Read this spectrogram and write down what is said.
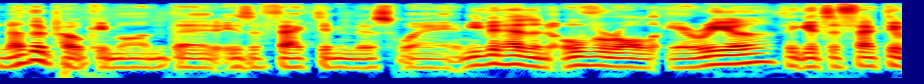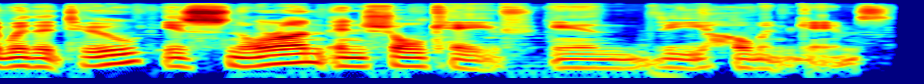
Another Pokemon that is affected in this way, and even has an overall area that gets affected with it too, is Snorunt and Shoal Cave in the Hoenn games.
